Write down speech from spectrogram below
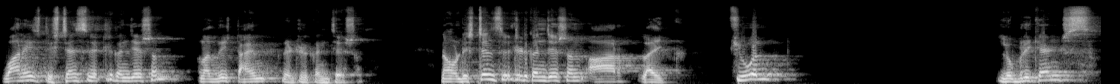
One is distance related congestion, another is time related congestion. Now, distance related congestion are like fuel, lubricants,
